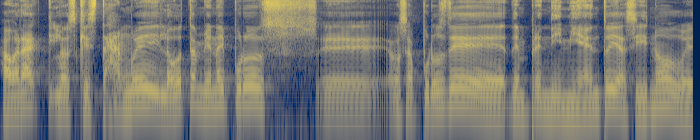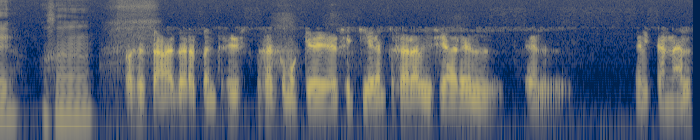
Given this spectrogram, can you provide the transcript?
ahora los que están, güey, y luego también hay puros, eh, o sea, puros de, de emprendimiento y así, ¿no, güey? O sea, de repente, sí, o sea, como que se quiere empezar a viciar el, el, el canal,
